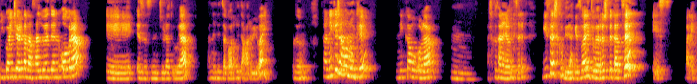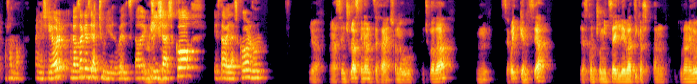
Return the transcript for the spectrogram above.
niko haintxe bertan azaldueten obra, e, ez ez zentzuratu behar, niretzako argita garbi bai. Orduan, nik esango nuke, nik hau, hola, mm, askotan erabiltzen, giza eskubideak ez baditu errespetatzen, ez, bale, oso ondo. Baina eski hor, gauzak ez dira txuri edo beltz, daude, gris asko, ez da asko, orduan, Ja, baina zentsura azkenan zer da, esan dugu, zentsura da mm, zerbait kentzea. Beraz, kontsumitzaile batik askotan kulturan edo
